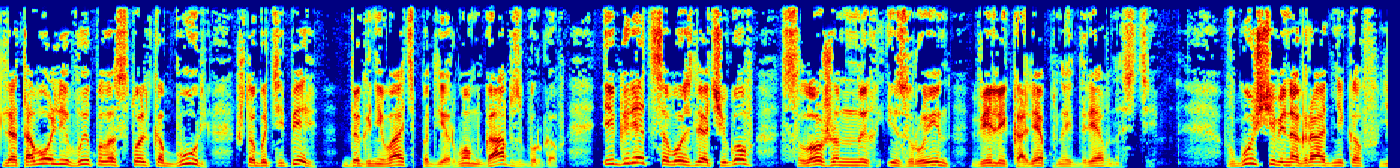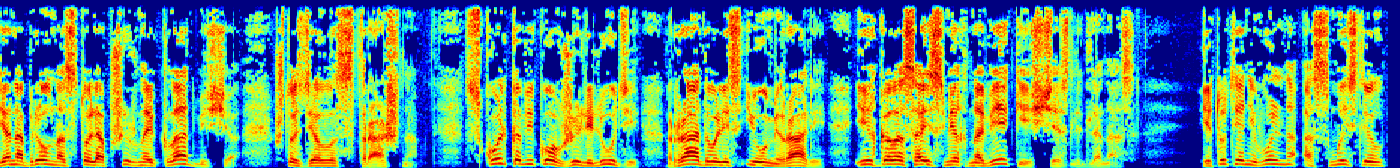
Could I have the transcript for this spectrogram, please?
для того ли выпало столько бурь, чтобы теперь догнивать под ермом Габсбургов и греться возле очагов, сложенных из руин великолепной древности. В гуще виноградников я набрел на столь обширное кладбище, что сделалось страшно. Сколько веков жили люди, радовались и умирали, их голоса и смех навеки исчезли для нас. И тут я невольно осмыслил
